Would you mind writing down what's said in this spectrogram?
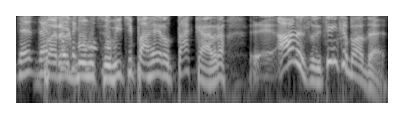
That- that's Pero what el Mitsubishi pajero está cabrón. Eh, Honestly, think about that.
